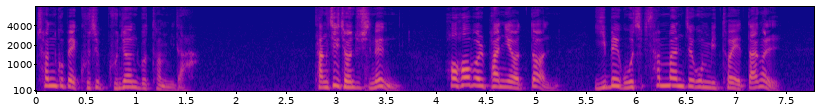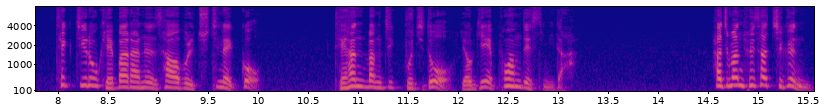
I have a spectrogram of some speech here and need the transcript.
1999년부터입니다. 당시 전주시는 허허벌판이었던 253만 제곱미터의 땅을 택지로 개발하는 사업을 추진했고 대한방직 부지도 여기에 포함됐습니다. 하지만 회사 측은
